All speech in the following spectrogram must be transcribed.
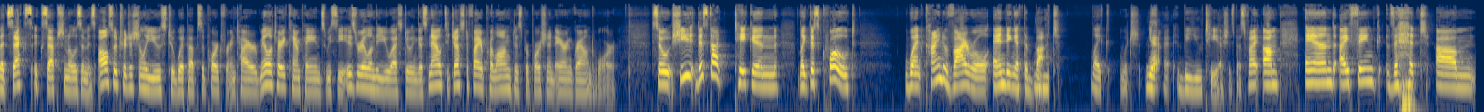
But sex exceptionalism is also traditionally used to whip up support for entire military campaigns. We see Israel and the US doing this now to justify a prolonged, disproportionate air and ground war. So she, this got taken, like this quote went kind of viral, ending at the mm-hmm. but. Like which yeah. B U T I should specify. Um, and I think that um,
